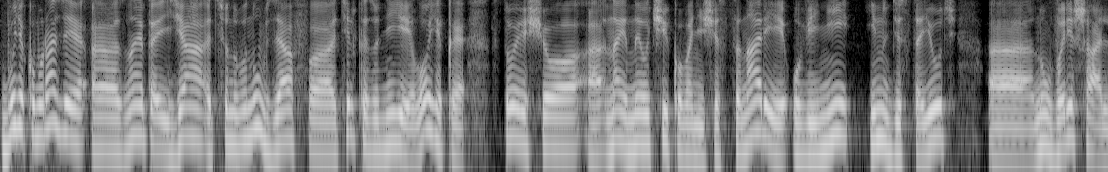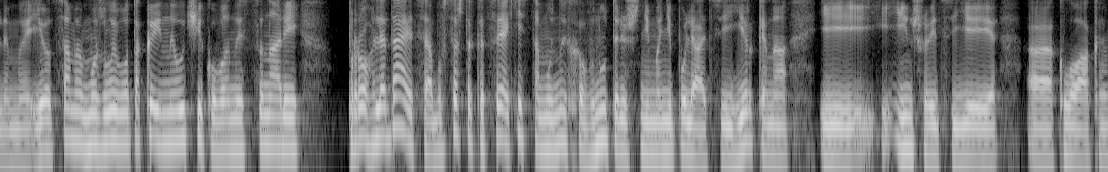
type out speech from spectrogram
В будь-якому разі, е, знаєте, я цю новину взяв е, тільки з однієї логіки, з тої, що е, найнеочікуваніші сценарії у війні іноді стають ну, вирішальними. І от саме можливо такий неочікуваний сценарій. Проглядається, або все ж таки це якісь там у них внутрішні маніпуляції Гіркина і і іншої цієї е, клоаки.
